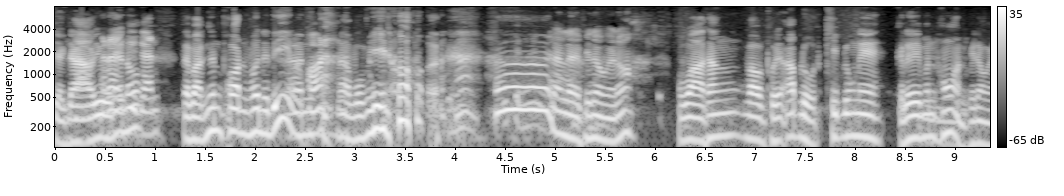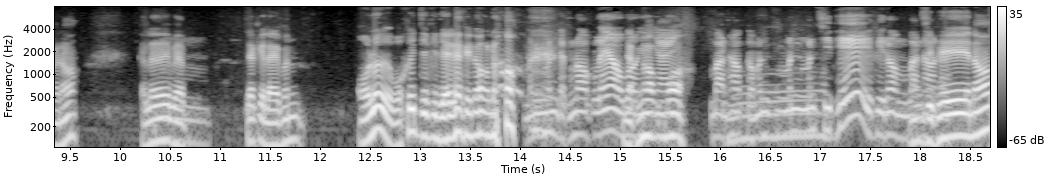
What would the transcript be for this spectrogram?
อยากดาวอยู่ก็ได้แน่เนาะคือกัน แต่ว่าเงินพรเพิ่นน่ะดิมันเออผ่อน น่ะบ่มีเนาะเอ้ยนั่นแหละพี่น้องเนาะเพ ราะว่าทั้งเว้าเผยอัปโหลดคลิปลงแน่ก็เลยมันฮ้อนพี่น้องเนาะก็เลยแบบอืมจักอะไรมันโอเลอร์บ่คือจักได้พี่น้องเนาะ มันมันจากนอกแล้วอยากนอกง่ายบ่ ๆบ้านเฮากับมันมันมันสิเพพี่น้องมับ้านนสิเฮาเพนะเนาะ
